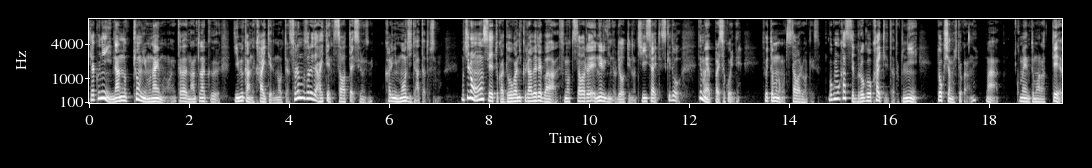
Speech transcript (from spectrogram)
逆に何の興味もないものをね、ただなんとなく義務感で書いてるのって、それもそれで相手に伝わったりするんですね。仮に文字であったとしても。もちろん音声とか動画に比べれば、その伝わるエネルギーの量っていうのは小さいですけど、でもやっぱりそこにね、そういったものも伝わるわけです。僕もかつてブログを書いていた時に、読者の人からね、まあ、コメントもらって、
